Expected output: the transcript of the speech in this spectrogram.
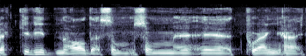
rekkevidden av det som, som er et poeng her.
